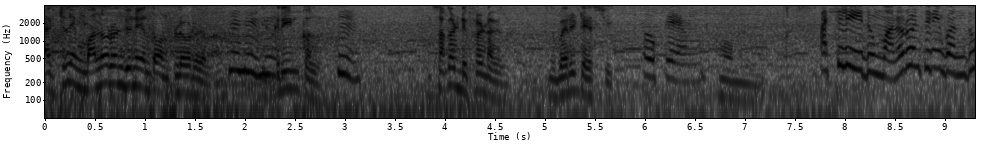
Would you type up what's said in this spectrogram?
ಆ್ಯಕ್ಚುಲಿ ಮನೋರಂಜನೆ ಅಂತ ಒಂದು ಫ್ಲೇವರ್ ಇದೆ ಗ್ರೀನ್ ಕಲರ್ ಸಖತ್ ಡಿಫ್ರೆಂಟ್ ಆಗಿದೆ. ವೆರಿ ಟೇಸ್ಟಿ ಓಕೆ ಆಕ್ಚುಲಿ ಇದು ಮನೋರಂಜನೆ ಬಂದು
